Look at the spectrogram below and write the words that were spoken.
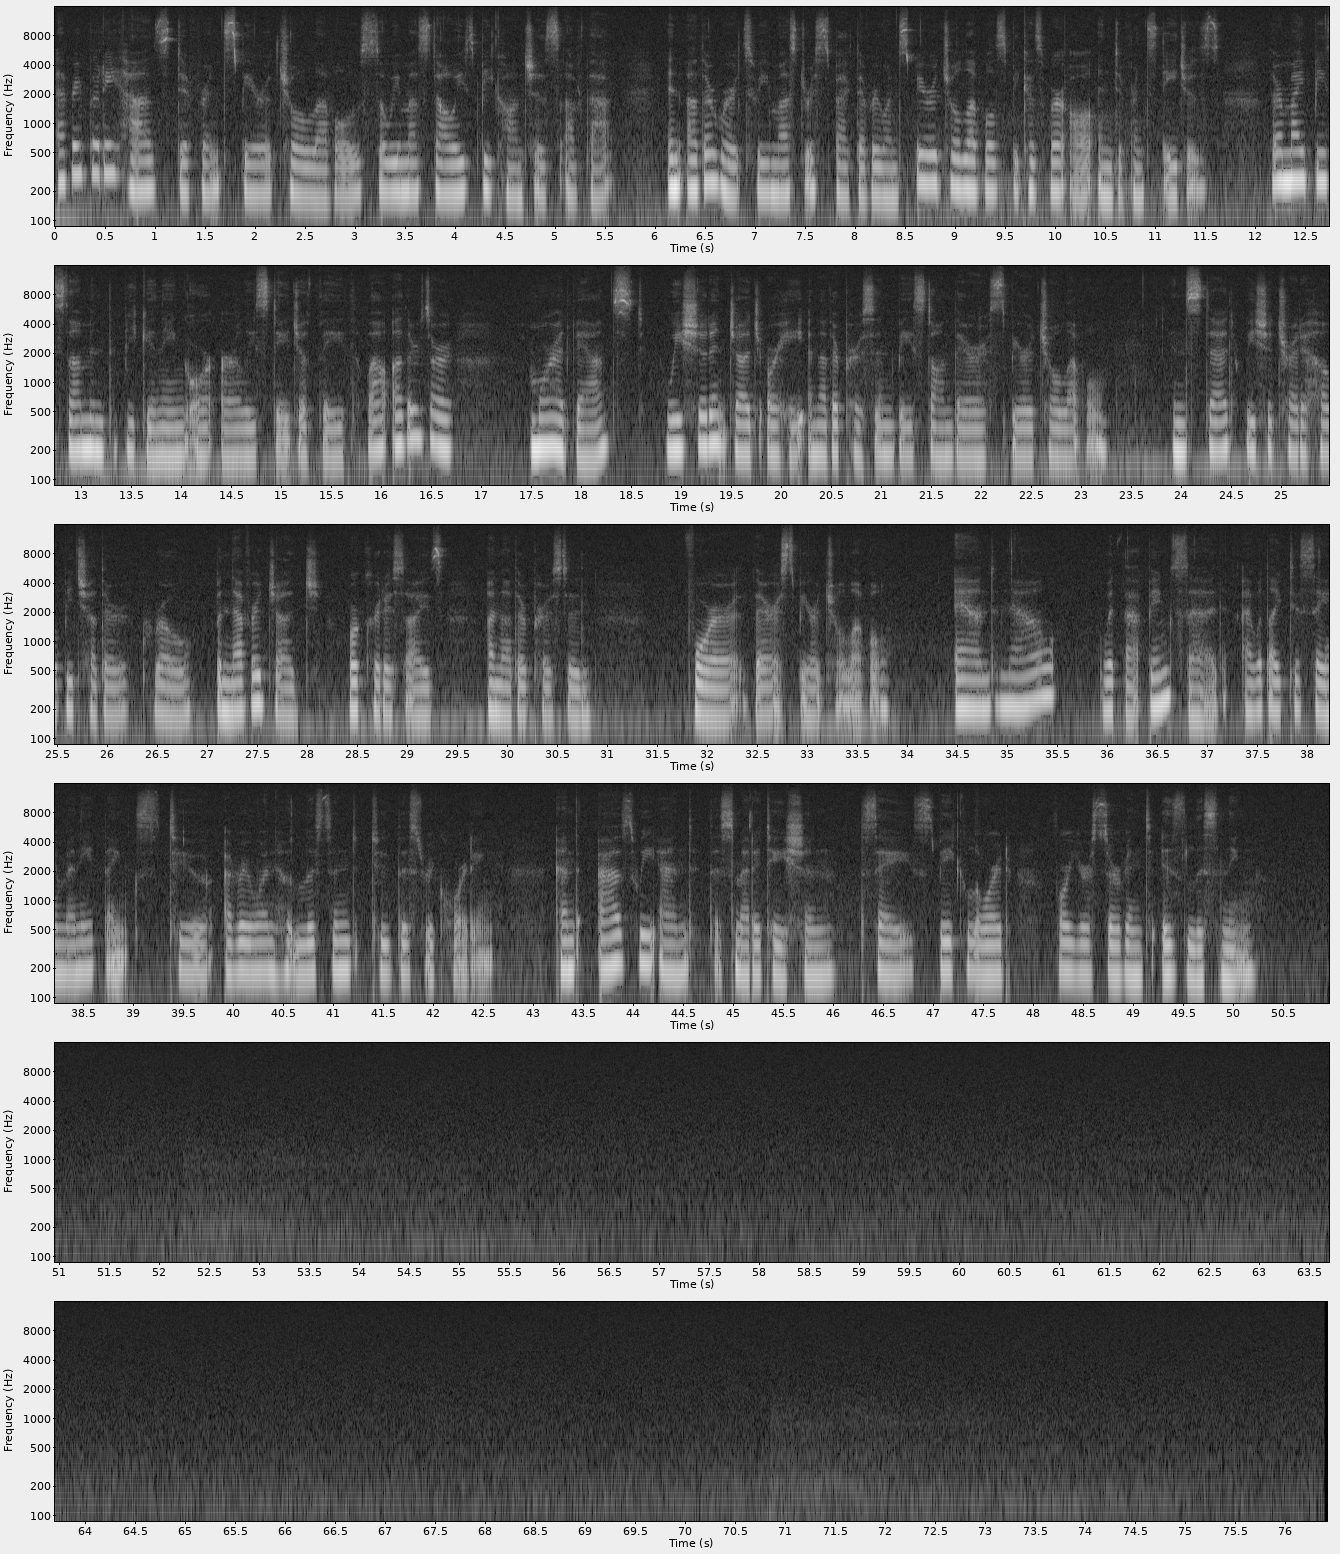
Everybody has different spiritual levels, so we must always be conscious of that. In other words, we must respect everyone's spiritual levels because we're all in different stages. There might be some in the beginning or early stage of faith, while others are more advanced. We shouldn't judge or hate another person based on their spiritual level. Instead, we should try to help each other grow, but never judge or criticize another person for their spiritual level. And now with that being said, I would like to say many thanks to everyone who listened to this recording. And as we end this meditation, say, Speak, Lord, for your servant is listening.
